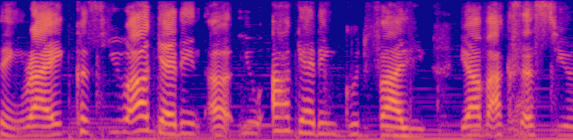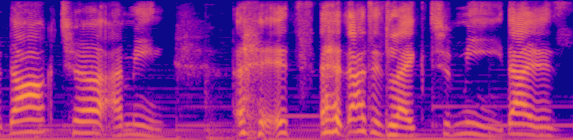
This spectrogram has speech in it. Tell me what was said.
thing, right? Because you are getting uh you are getting good value. You have access to your doctor. I mean it's that is like to me that is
